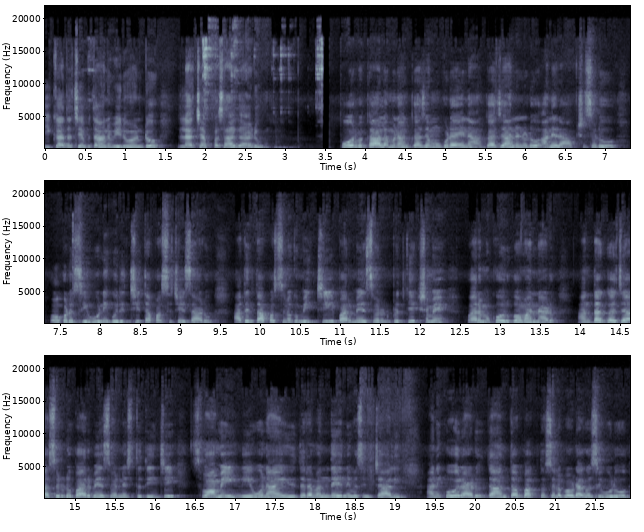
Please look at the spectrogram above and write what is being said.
ఈ కథ చెబుతాను విను అంటూ ఇలా చెప్పసాగాడు. పూర్వకాలమున గజముఖుడైన గజాననుడు అనే రాక్షసుడు ఒకడు శివుని గురించి తపస్సు చేశాడు. అతని తపస్సునకు మెచ్చి పరమేశ్వరుడు ప్రత్యక్షమే వరము కోరుకోమన్నాడు. అంత గజాసురుడు పరమేశ్వరుని స్థుతించి స్వామి నీవు నా మందే నివసించాలి అని కోరాడు. దాంతో భక్త సులభుడగు శివుడు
